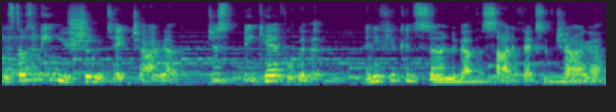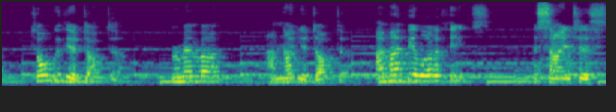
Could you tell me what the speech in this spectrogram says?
This doesn't mean you shouldn't take chaga, just be careful with it. And if you're concerned about the side effects of chaga, talk with your doctor. Remember, I'm not your doctor. I might be a lot of things. A scientist,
